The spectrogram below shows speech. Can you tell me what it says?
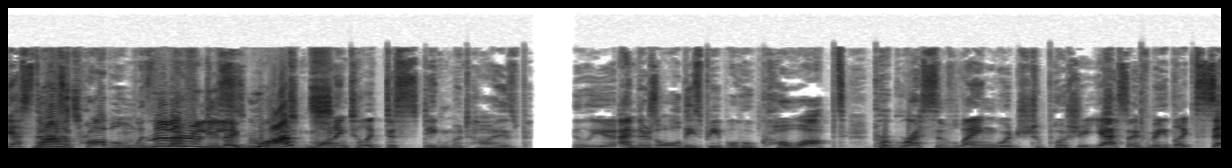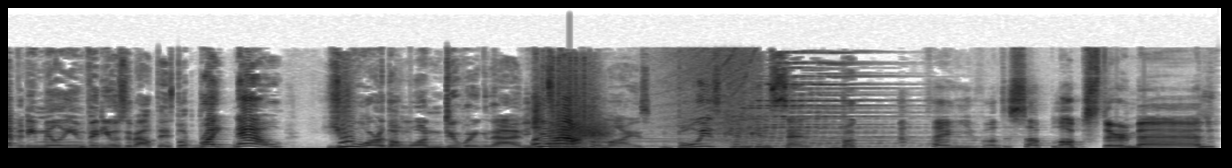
Yes, there is What? a problem with Literally, like, what? wanting to like destigmatize pedophilia, and there's all these people who co-opt progressive language to push it. Yes, I've made like 70 million videos about this, but right now. You are the one doing that. Let's Yeah. compromise. Boys can consent, but Thank you for the sub, Lobster Man.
